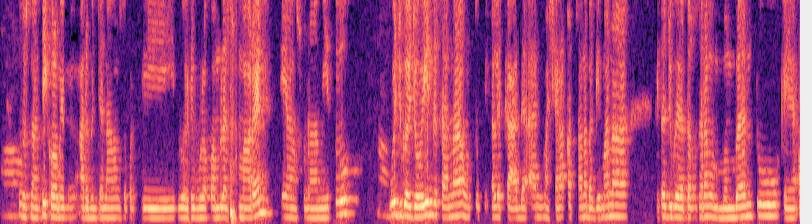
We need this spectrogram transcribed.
Wow. Terus nanti kalau memang ada bencana alam seperti 2018 kemarin yang tsunami itu, wow. gue juga join ke sana untuk kita lihat keadaan masyarakat sana bagaimana. Kita juga datang ke sana membantu kayak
